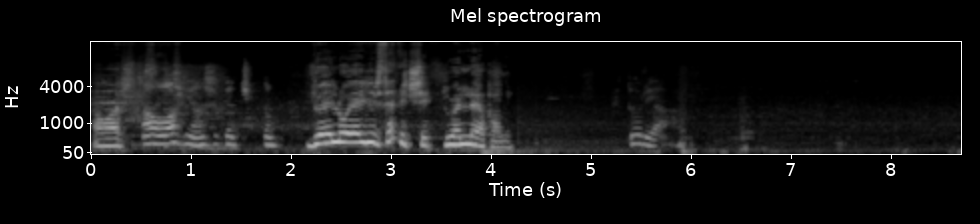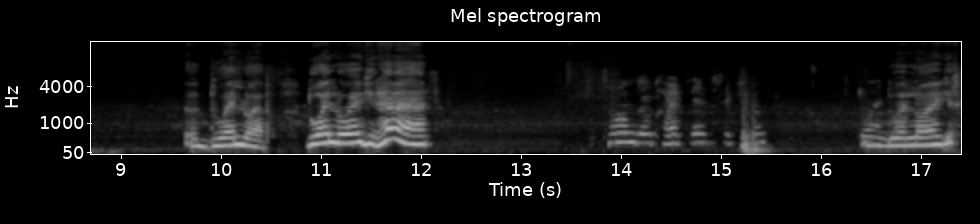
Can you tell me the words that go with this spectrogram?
Ama Allah yanlışlıkla çıktım. düelloya girsen çiçek düello yapalım. Dur ya. Düello yap. Düelloya gir hemen. Tamam dur karakterimi seçtim. Duel. Düelloya gir.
